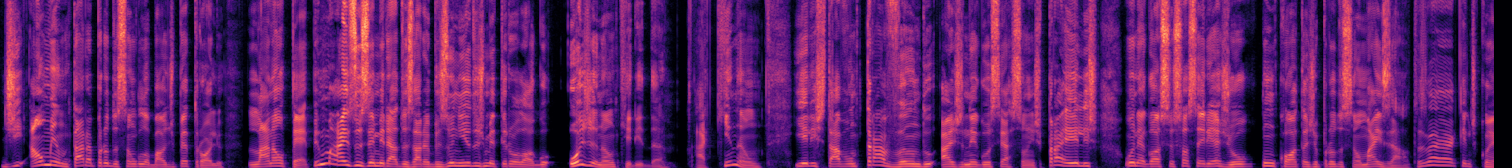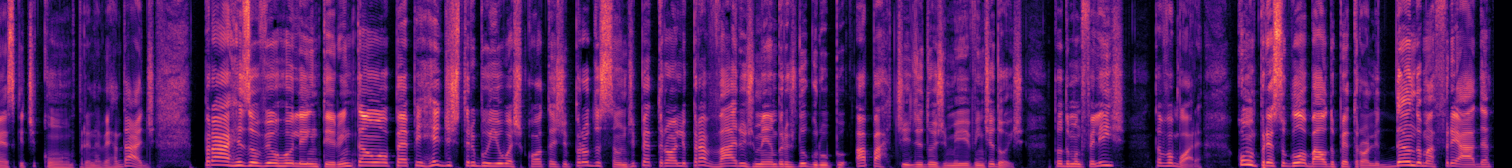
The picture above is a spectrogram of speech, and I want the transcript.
de aumentar a produção global de petróleo lá na OPEP. Mas os Emirados Árabes Unidos meteram logo: hoje não, querida. Aqui não. E eles estavam travando as negociações. Para eles, o negócio só seria jogo com cotas de produção mais altas. É que a gente conhece que te compra, não é verdade? Para resolver o rolê inteiro, então, a OPEP redistribuiu as cotas de produção de petróleo para vários membros do grupo a partir de 2022. Todo mundo feliz? Então vamos embora. Com o preço global do petróleo dando uma freada,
